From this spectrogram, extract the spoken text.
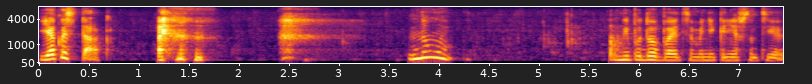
Якось так. Ну, не подобаються мені, звісно, ті,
